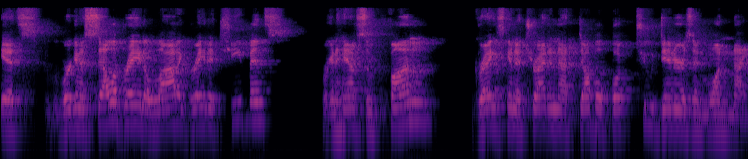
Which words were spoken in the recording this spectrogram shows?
it's we're going to celebrate a lot of great achievements we're going to have some fun greg's going to try to not double book two dinners in one night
